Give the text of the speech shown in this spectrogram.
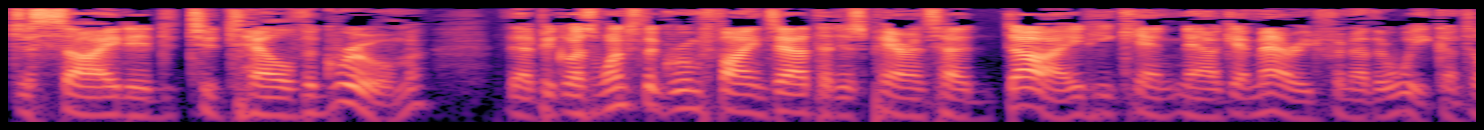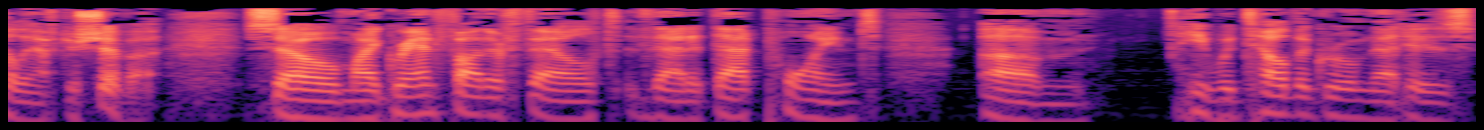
decided to tell the groom that because once the groom finds out that his parents had died, he can't now get married for another week until after Shiva. So my grandfather felt that at that point, um, he would tell the groom that his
